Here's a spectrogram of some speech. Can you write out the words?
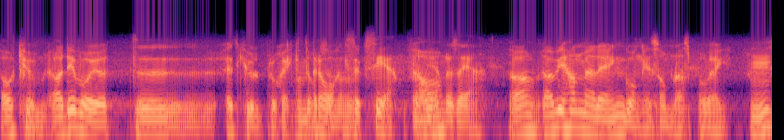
Ja, kul. Ja, det var ju ett, eh, ett kul projekt. En också. bra succé får Ja. vi ändå säga. Ja, ja, vi hann med det en gång i somras på väg. Mm.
